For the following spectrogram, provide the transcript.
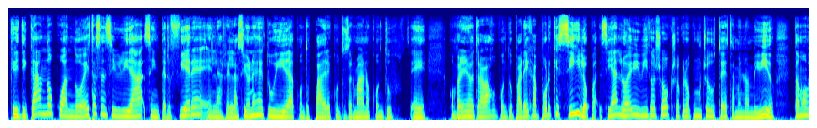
criticando cuando esta sensibilidad se interfiere en las relaciones de tu vida con tus padres, con tus hermanos, con tus eh, compañeros de trabajo, con tu pareja, porque sí lo, sí lo he vivido yo, yo creo que muchos de ustedes también lo han vivido. Estamos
